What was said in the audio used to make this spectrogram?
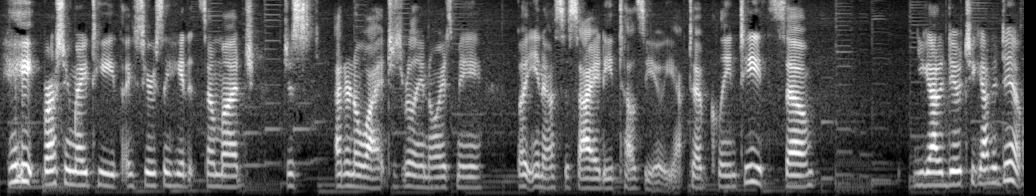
hate brushing my teeth. I seriously hate it so much. Just, I don't know why, it just really annoys me. But you know, society tells you you have to have clean teeth, so you gotta do what you gotta do.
